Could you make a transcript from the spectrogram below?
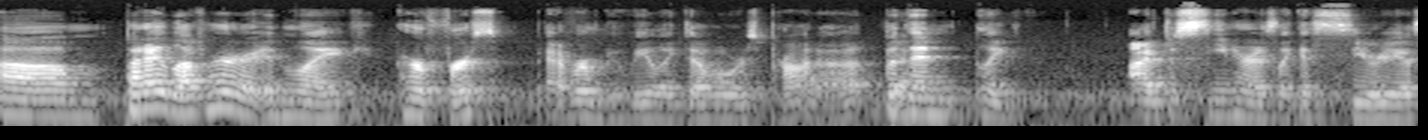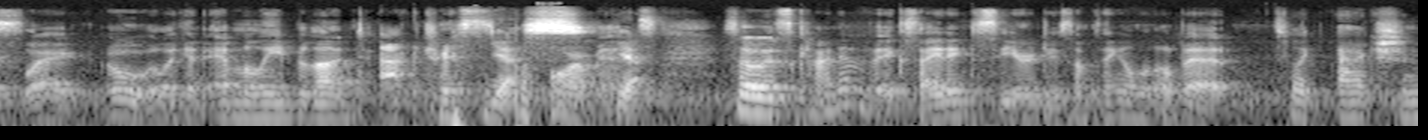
Um, but I love her in like her first ever movie, like Devil Wears Prada. But Yeah. then like I've just seen her as like a serious, like oh, like an Emily Blunt actress Yes, performance. yeah. So it's kind of exciting to see her do something a little bit. So like action,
